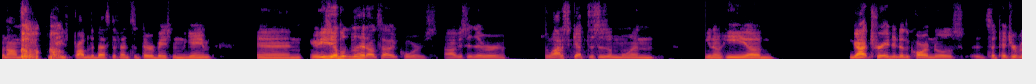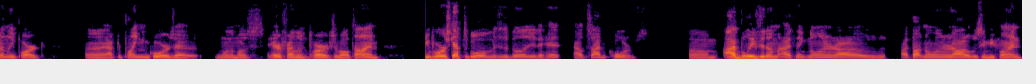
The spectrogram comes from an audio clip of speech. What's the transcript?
phenomenal. he's probably the best defensive third baseman in the game, and you know, he's able to hit outside of Coors. Obviously, there were a lot of skepticism when you know he um got traded to the Cardinals. It's at Pitcher Finley Park. Uh, after playing in Coors at one of the most hair friendly parks of all time, people were skeptical of his ability to hit outside of Coors. Um, I believed in him. I think Nolan Arenado. I thought Nolan Arenado was going to be fine.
